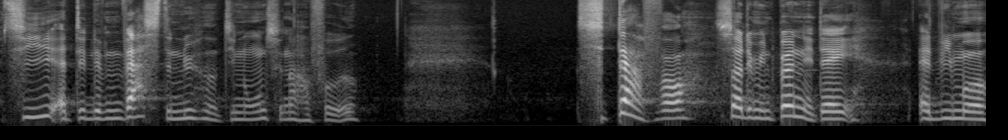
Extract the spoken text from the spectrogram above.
sige, at det er den værste nyhed, de nogensinde har fået. Så derfor så er det min bøn i dag, at vi må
